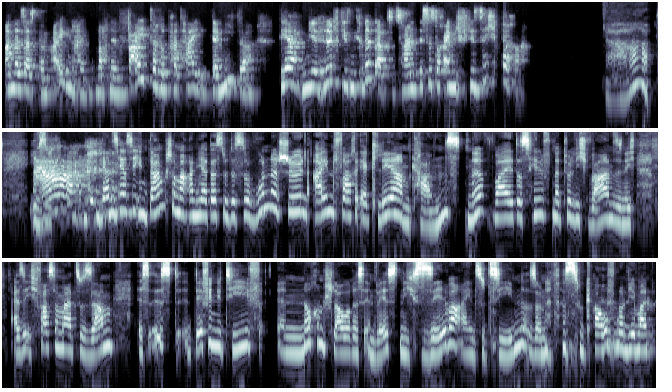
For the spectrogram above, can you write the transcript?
anders als beim Eigenheim noch eine weitere Partei, der Mieter, der mir hilft, diesen Kredit abzuzahlen, ist es doch eigentlich viel sicherer. Ah, ah. ganz herzlichen Dank schon mal, Anja, dass du das so wunderschön einfach erklären kannst, ne? weil das hilft natürlich wahnsinnig. Also ich fasse mal zusammen, es ist definitiv noch ein schlaueres Invest, nicht selber einzuziehen, sondern das zu kaufen und jemand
